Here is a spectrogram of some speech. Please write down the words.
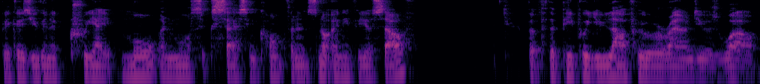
because you're going to create more and more success and confidence, not only for yourself, but for the people you love who are around you as well.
